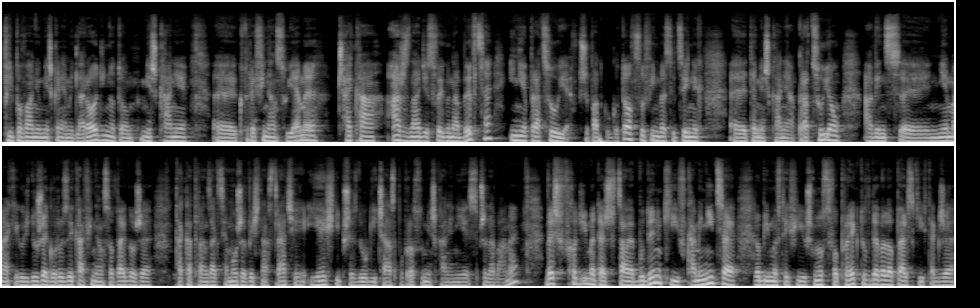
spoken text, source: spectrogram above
flipowaniu mieszkaniami dla rodzin, no to mieszkanie, które finansujemy, czeka, aż znajdzie swojego nabywcę i nie pracuje. W przypadku gotowców inwestycyjnych e, te mieszkania pracują, a więc e, nie ma jakiegoś dużego ryzyka finansowego, że taka transakcja może wyjść na stracie, jeśli przez długi czas po prostu mieszkanie nie jest sprzedawane. Wiesz, wchodzimy też w całe budynki, w kamienice, robimy w tej chwili już mnóstwo projektów deweloperskich, także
